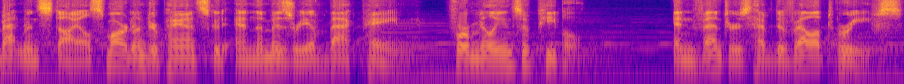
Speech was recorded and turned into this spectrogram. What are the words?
Batman-style smart underpants could end the misery of back pain for millions of people. Inventors have developed briefs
